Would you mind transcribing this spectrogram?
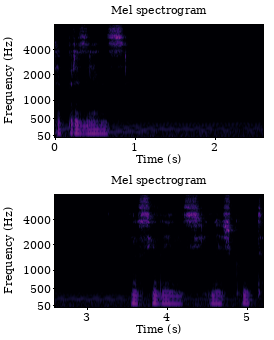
Esta presença no silêncio e na escuta.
